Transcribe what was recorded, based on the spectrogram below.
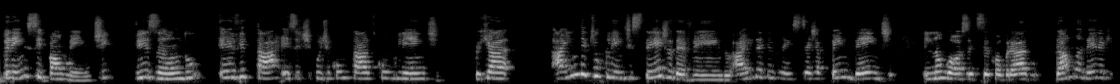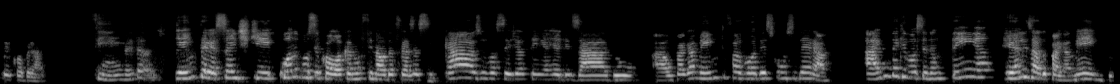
principalmente visando evitar esse tipo de contato com o cliente. Porque a, ainda que o cliente esteja devendo, ainda que o cliente esteja pendente, ele não gosta de ser cobrado da maneira que foi cobrado. Sim, verdade. E é interessante que quando você coloca no final da frase assim, caso você já tenha realizado o pagamento, favor desconsiderar. Ainda que você não tenha realizado o pagamento,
